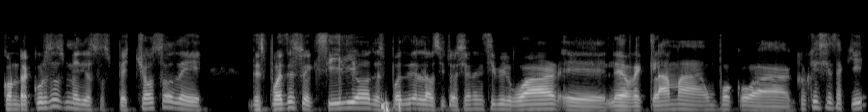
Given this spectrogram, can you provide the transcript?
con recursos medio sospechoso de después de su exilio, después de la situación en Civil War, eh, le reclama un poco a, creo que sí es aquí,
